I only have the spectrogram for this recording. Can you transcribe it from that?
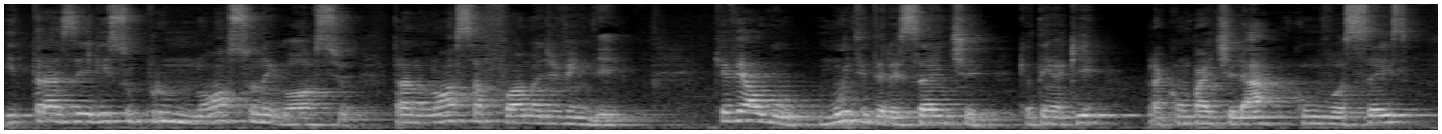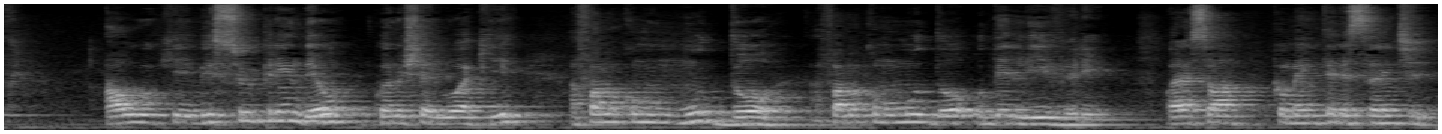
e trazer isso para o nosso negócio, para a nossa forma de vender. Quer ver algo muito interessante que eu tenho aqui para compartilhar com vocês? Algo que me surpreendeu quando chegou aqui, a forma como mudou, a forma como mudou o delivery. Olha só como é interessante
